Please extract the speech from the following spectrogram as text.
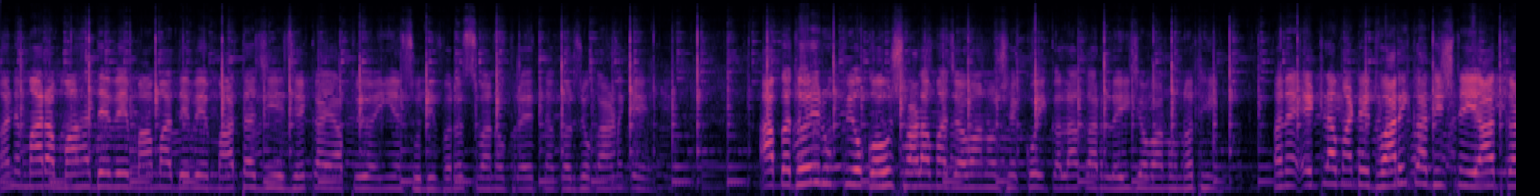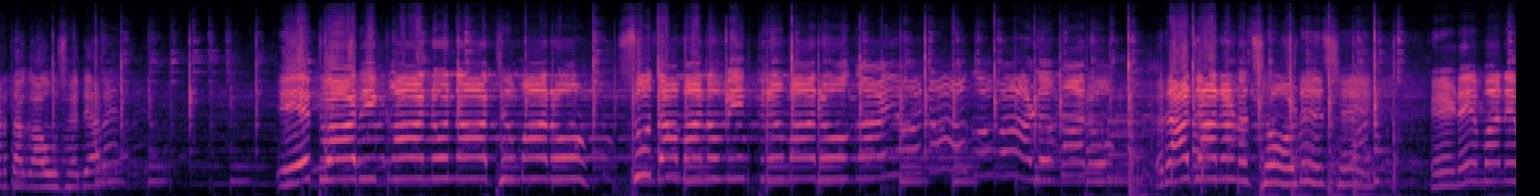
અને મારા મહાદેવે, મામાદેવે, માતાજીએ જે કાંઈ આપ્યું અહીંયા સુધી વરસવાનો પ્રયત્ન કરજો. કારણ કે આ બધોય રૂપિયો ગૌશાળામાં જવાનો છે, કોઈ કલાકાર લઈ જવાનું નથી. અને એટલા માટે દ્વારિકાધીશને યાદ કરતા ગાવું છે ત્યારે, એ દ્વારિકાનો નાથ મારો, સુદામાનો મિત્ર મારો, ગાયાનો ગવાડ મારો રાજા રણ છોડ છે, એણે મને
